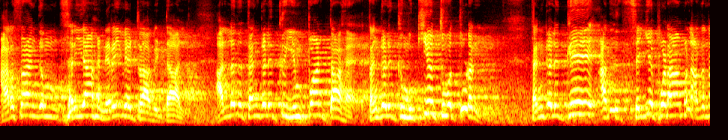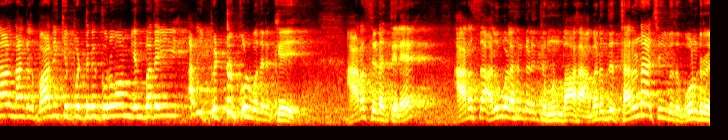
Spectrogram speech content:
அரசாங்கம் சரியாக நிறைவேற்றாவிட்டால் அல்லது தங்களுக்கு இம்பார்ட்டாக தங்களுக்கு முக்கியத்துவத்துடன் தங்களுக்கு அது செய்யப்படாமல் அதனால் நாங்கள் பாதிக்கப்பட்டிருக்கிறோம் என்பதை அதை பெற்றுக்கொள்வதற்கு அரசிடத்திலே அரசு அலுவலகங்களுக்கு முன்பாக அமர்ந்து தருணா செய்வது போன்று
